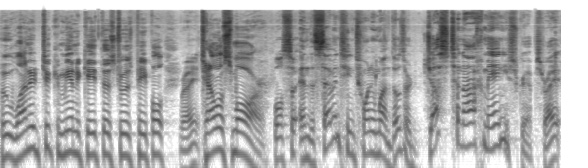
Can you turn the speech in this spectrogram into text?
who wanted to communicate this to his people. Right. Tell us more. Well, so in the 1721, those are just Tanakh manuscripts, right?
